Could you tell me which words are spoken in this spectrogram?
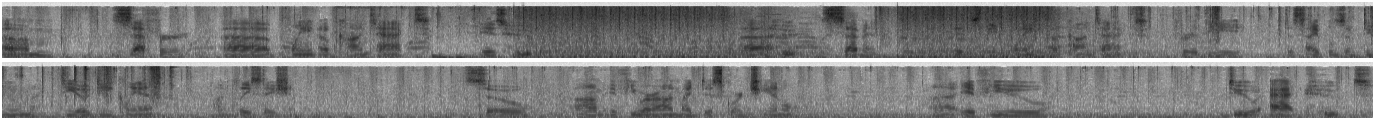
Um, Zephyr. Uh, point of contact is Hoot. Uh, Hoot 7 is the point of contact for the Disciples of Doom DoD clan on PlayStation. So, um, if you are on my Discord channel, uh, if you do at Hoot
